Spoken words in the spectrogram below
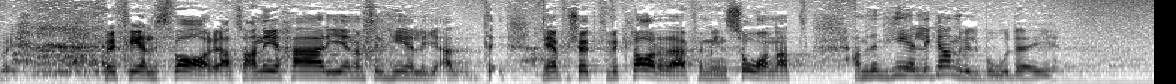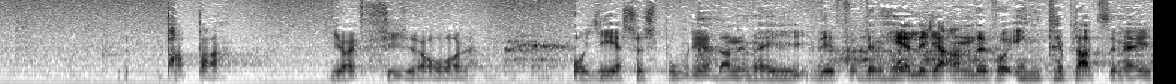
Det var fel svar. Alltså, han är här genom sin heliga... Alltså, när jag försökte förklara det här för min son att ja, men den helige ande vill bo dig. Pappa, jag är fyra år och Jesus bor redan i mig. Den heliga ande får inte plats i mig.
